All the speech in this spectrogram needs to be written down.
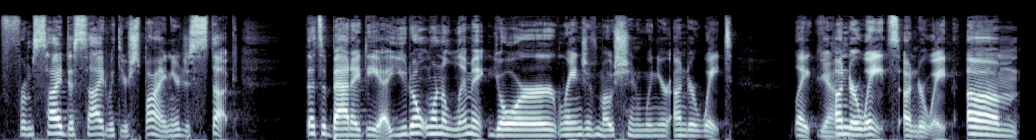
from side to side with your spine. You're just stuck. That's a bad idea. You don't want to limit your range of motion when you're underweight. Like Yeah. underweight's underweight. Um,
